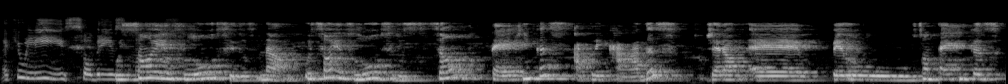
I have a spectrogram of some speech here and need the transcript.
É que eu li sobre isso. Os sonhos lúcidos, não. Os sonhos lúcidos são técnicas aplicadas, geral, é, pelo, são técnicas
